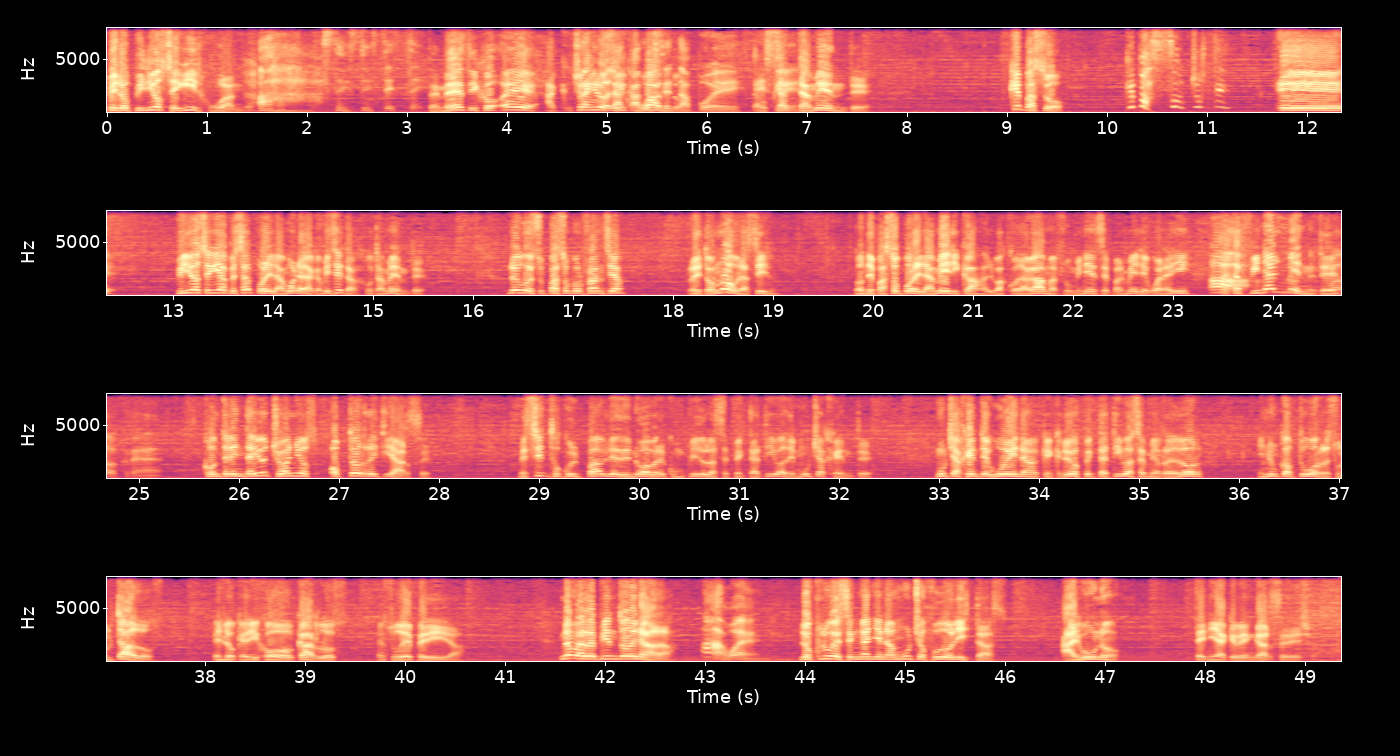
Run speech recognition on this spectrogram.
pero pidió seguir jugando. Ah, sí, sí, sí, sí. ¿Entendés? Dijo, eh, yo Tengo quiero la seguir camiseta jugando. puesta. Exactamente. ¿Qué pasó? ¿Qué pasó, Justi? Eh, pidió seguir a pesar por el amor a la camiseta, justamente. Luego de su paso por Francia, retornó a Brasil, donde pasó por el América, el Vasco da Gama, el Fluminense, Palmeiras, Guaraní, Ah, hasta finalmente, con 38 años, optó retirarse. Me siento culpable de no haber cumplido las expectativas de mucha gente. Mucha gente buena que creó expectativas a mi alrededor y nunca obtuvo resultados. Es lo que dijo Carlos en su despedida. No me arrepiento de nada. Ah, bueno. Los clubes engañan a muchos futbolistas. Alguno tenía que vengarse de ellos.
